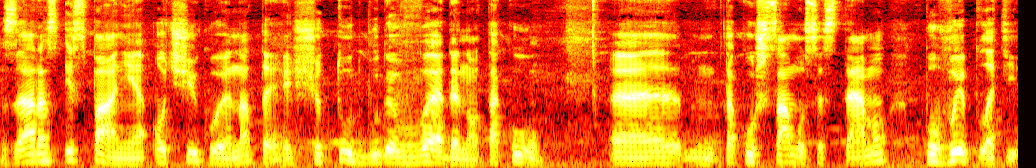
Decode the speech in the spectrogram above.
Зараз Іспанія очікує на те, що тут буде введено таку, е, таку ж саму систему по виплаті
